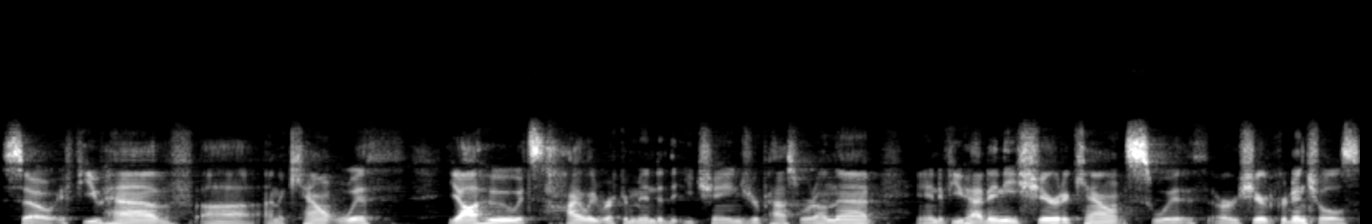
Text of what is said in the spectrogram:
So if you have uh, an account with Yahoo, it's highly recommended that you change your password on that. And if you had any shared accounts with or shared credentials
